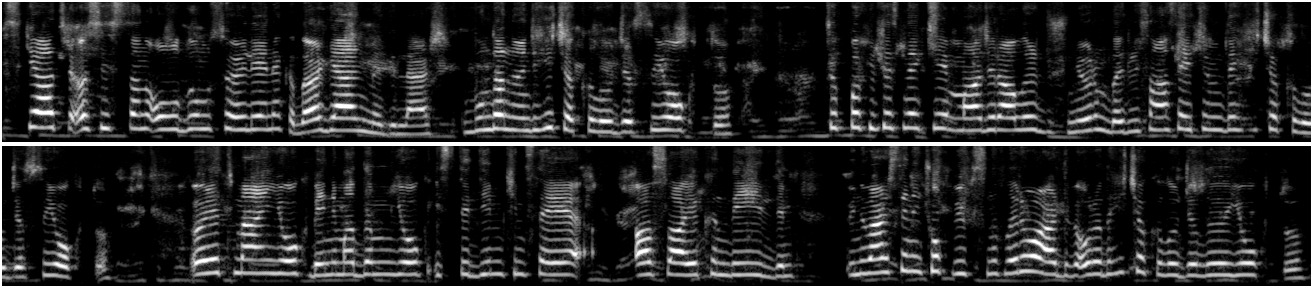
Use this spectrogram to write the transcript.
psikiyatri asistanı olduğumu söyleyene kadar gelmediler. Bundan önce hiç akıl hocası yoktu. Tıp fakültesindeki maceraları düşünüyorum da lisans eğitimimde hiç akıl hocası yoktu. Öğretmen yok, benim adım yok, istediğim kimseye asla yakın değildim. Üniversitenin çok büyük sınıfları vardı ve orada hiç akıl hocalığı yoktu.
